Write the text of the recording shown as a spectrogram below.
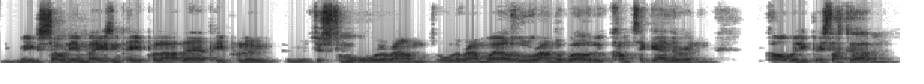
you meet so many amazing people out there, people who, who are just from all around, all around Wales, all around the world, who come together and can't really. It's like um,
